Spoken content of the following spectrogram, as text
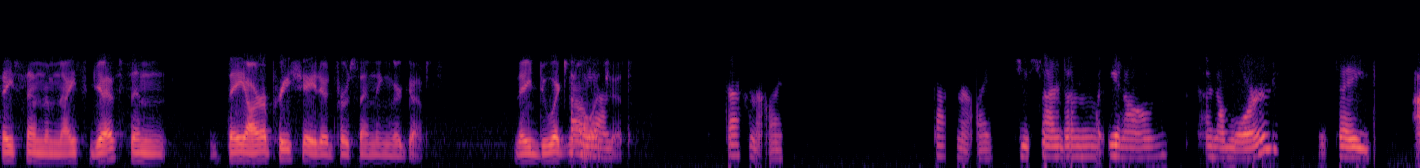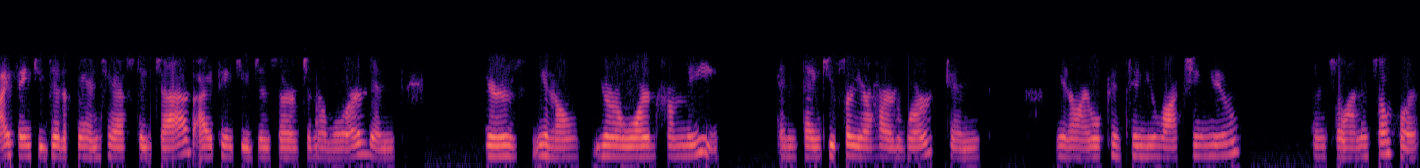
they send them nice gifts and they are appreciated for sending their gifts. They do acknowledge it. Definitely. Definitely. You send them, you know, an award. Say, I think you did a fantastic job. I think you deserved an award, and here's, you know, your award from me. And thank you for your hard work. And, you know, I will continue watching you, and so on and so forth.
